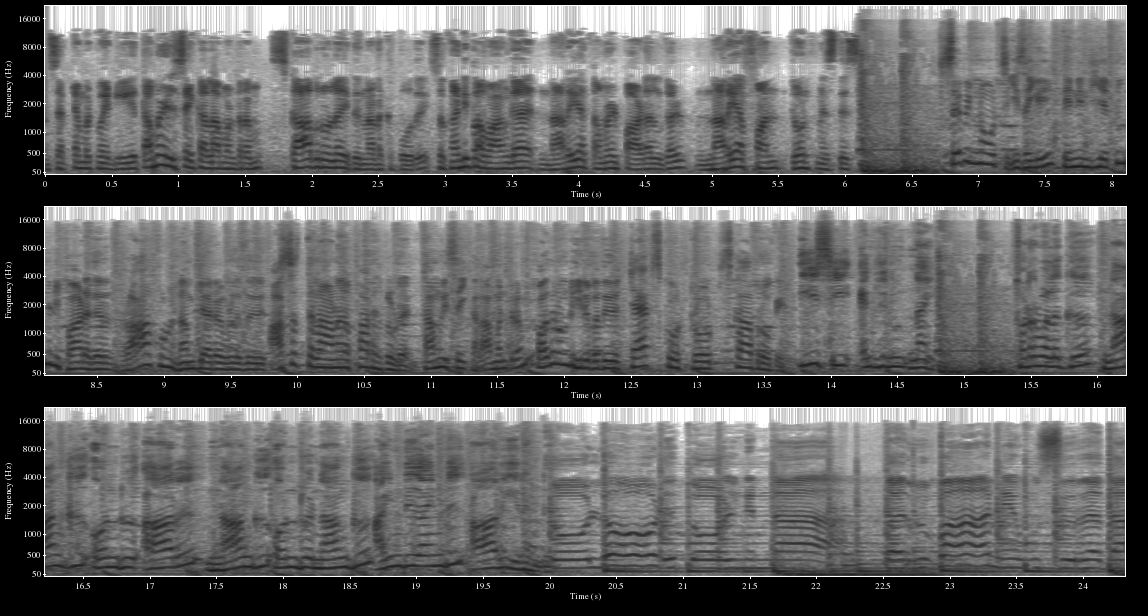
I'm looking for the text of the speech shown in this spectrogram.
on September twenty Tamil Isai Kalamandram ஸ்காப்ரோல இது நடக்க போகுது. சோ கண்டிப்பா வாங்க. நிறைய தமிழ் பாடல்கள் நிறைய fun don't miss this seven notes இசையில் தென்னிந்திய பின்னணி பாடகர் ராகுல் நம்பியார் அவர்களது அசத்தலான பாடல்களுடன் தமிழிசை கலாமன்றம் பதினொன்று இருபது டாக்ஸ் கோட் ரோட் ஸ்காப்ரோவில் ஈசி என்டர்டைன்மெண்ட் நைட் தொடர்புகளுக்கு நான்கு ஒன்று ஆறு நான்கு ஒன்று நான்கு ஐந்து ஐந்து ஆறு இரண்டு. தோளோடு தோள் நின்னா தருவானே உசுரதா.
